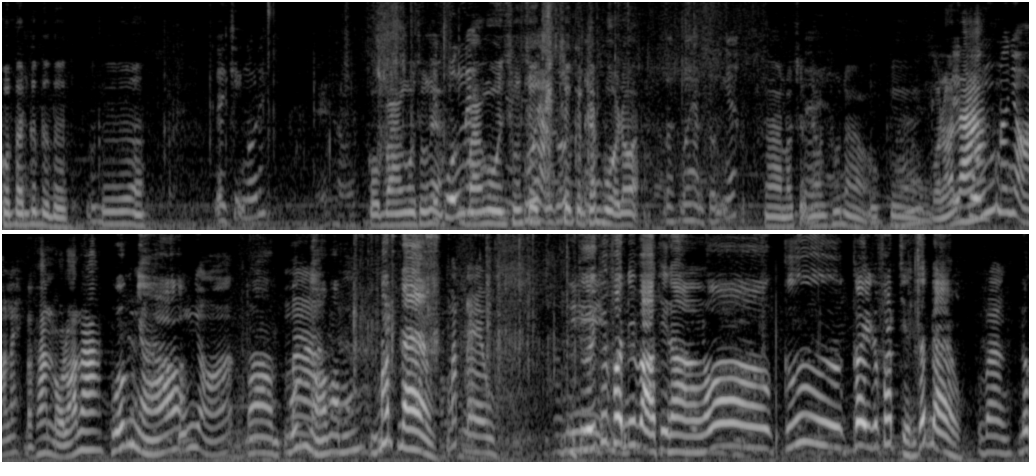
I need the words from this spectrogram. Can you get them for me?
cô Tân cứ từ từ. Cứ Để chị ngồi đấy. cô ba ngồi xuống này. Ba ngồi xuống chưa chưa cần cắt vội đâu ạ. Vâng, ngồi hẳn xuống nhé. À, nói chuyện nhau chút nào. Ok. Bỏ nó Cái ra. cuống nó nhỏ này, Bà Phan bỏ nó ra. cuống nhỏ cuống nhỏ, vâng cuống Mà- nhỏ mà mắt đều mắt đều. thì tưới cái phân đi vào thì là nó cứ cây nó phát triển rất đều Vâng, nó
